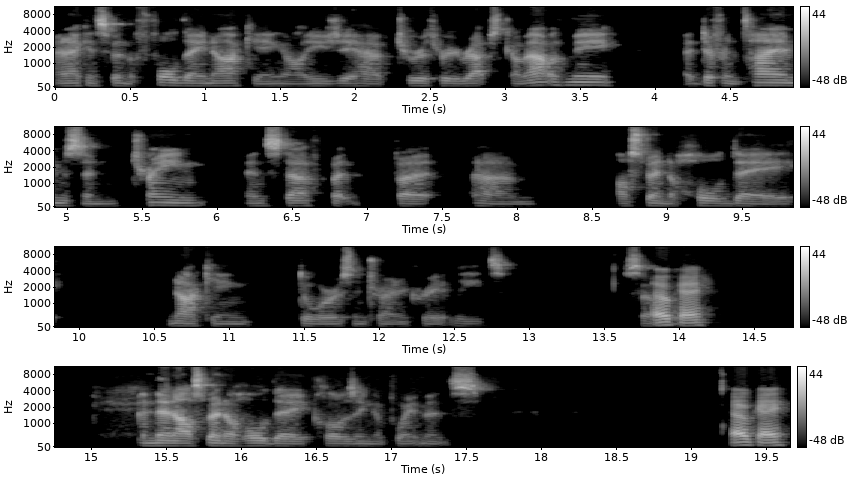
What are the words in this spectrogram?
and I can spend the full day knocking, I'll usually have two or three reps come out with me at different times and train and stuff. But but um, I'll spend a whole day knocking doors and trying to create leads. So Okay. and then I'll spend a whole day closing appointments. Okay.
